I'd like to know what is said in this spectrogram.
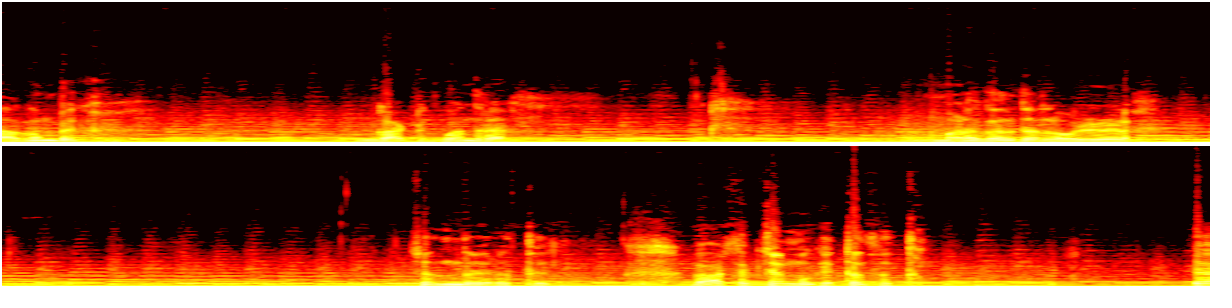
ಆಗೊಂಬೆ ಘಾಟಕ್ಕೆ ಬಂದ್ರೆ ಮಳೆಗಾಲದಲ್ಲಿ ಒಳ್ಳೆ ಚಂದ ಇರುತ್ತೆ. ಘಾಟ್ ಸೆಕ್ಷನ್ ಮುಗೀತು ಅನ್ಸತ್ತು. ಏ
